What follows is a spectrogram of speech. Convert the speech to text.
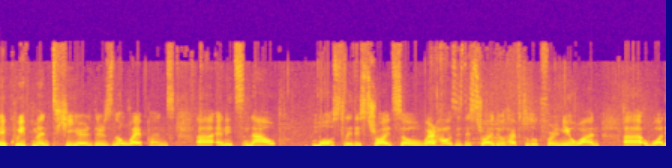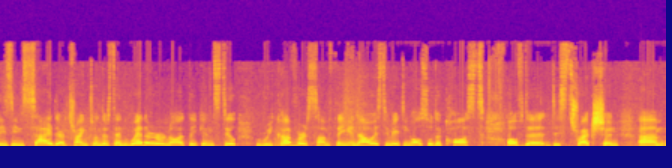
equipment here, there's no weapons, uh, and it's now mostly destroyed. So warehouse is destroyed, they'll have to look for a new one. Uh, what is inside, they're trying to understand whether or not they can still recover something and now estimating also the costs of the destruction. Um,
